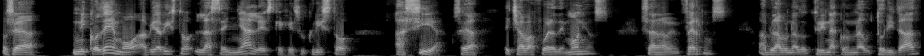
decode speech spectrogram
O sea, Nicodemo había visto las señales que Jesucristo hacía, o sea, echaba fuera demonios, sanaba enfermos, hablaba una doctrina con una autoridad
